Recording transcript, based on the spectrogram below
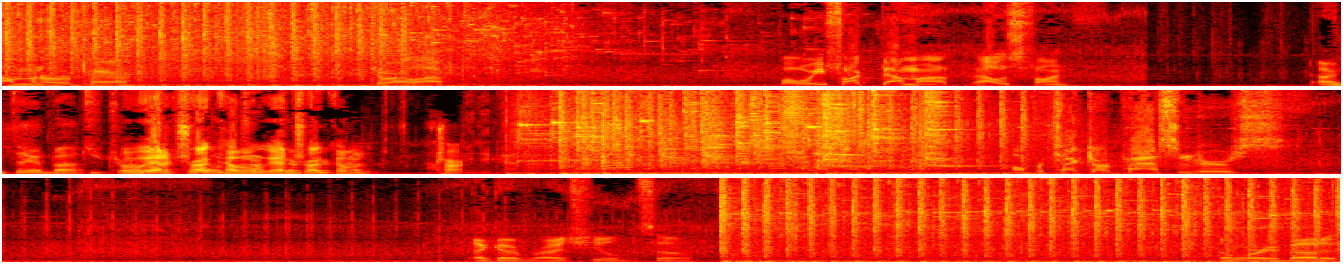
I'm gonna repair. To our left. Well, we fucked them up. That was fun. Aren't they about to Oh, drop? we got a truck Oh, coming. We got a truck coming. Truck. I'll protect our passengers. I got a riot shield, so don't worry about it.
